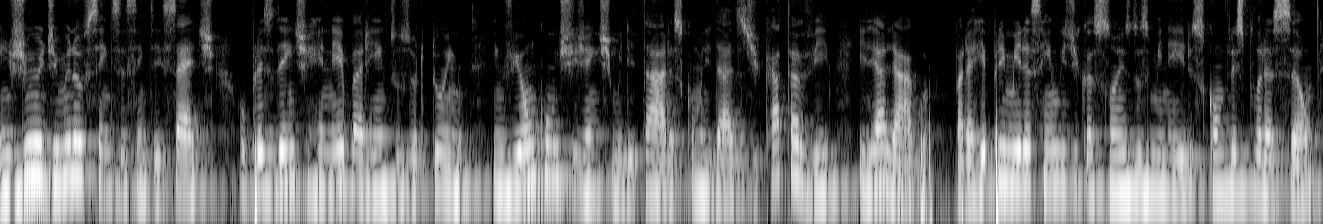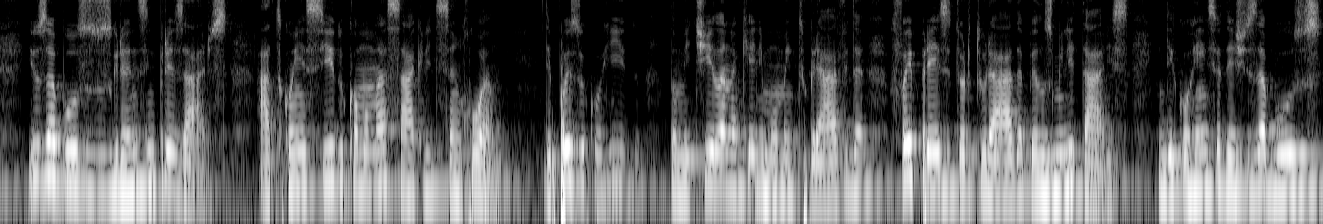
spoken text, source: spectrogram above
Em junho de 1967, o presidente René Barrientos Ortunho enviou um contingente militar às comunidades de Catavi e Lhalhágua para reprimir as reivindicações dos mineiros contra a exploração e os abusos dos grandes empresários, ato conhecido como Massacre de San Juan. Depois do ocorrido, Domitila, naquele momento grávida, foi presa e torturada pelos militares. Em decorrência destes abusos,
